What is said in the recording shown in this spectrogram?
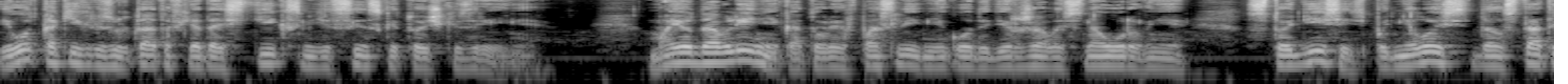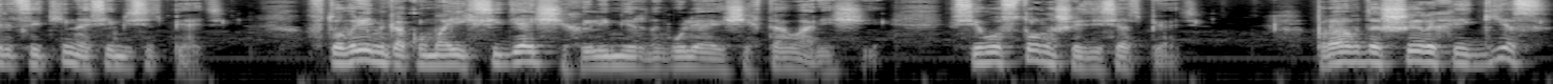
И вот каких результатов я достиг с медицинской точки зрения. Мое давление, которое в последние годы держалось на уровне 110, поднялось до 130 на 75, в то время как у моих сидящих или мирно гуляющих товарищей всего 100 на 65. Правда, Ширах и Гес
